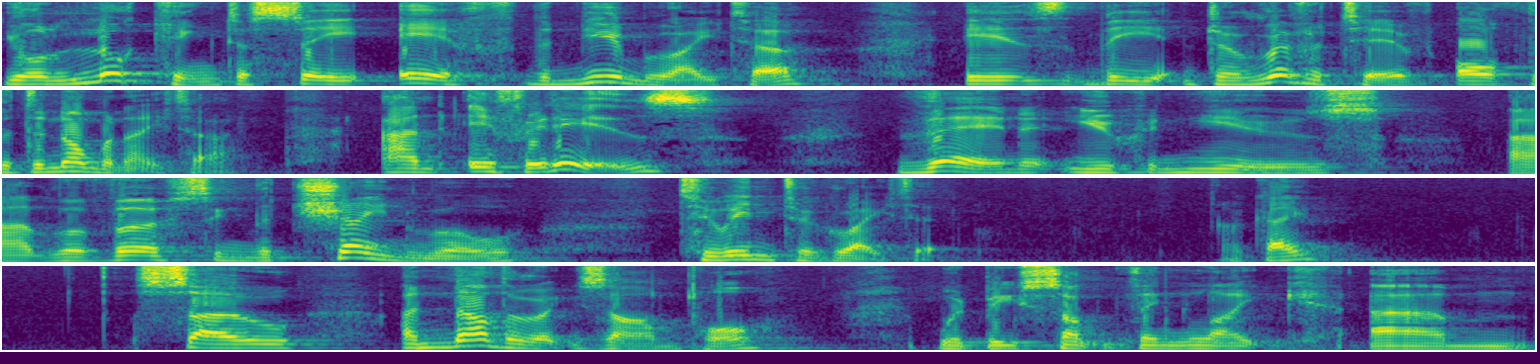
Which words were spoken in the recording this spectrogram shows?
You're looking to see if the numerator is the derivative of the denominator. And if it is, then you can use uh, reversing the chain rule to integrate it. Okay? So another example would be something like, um,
